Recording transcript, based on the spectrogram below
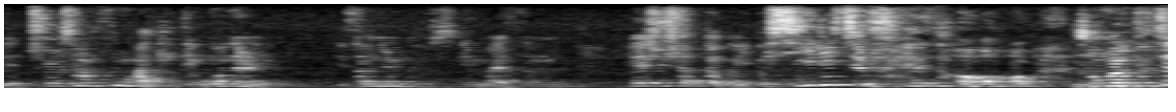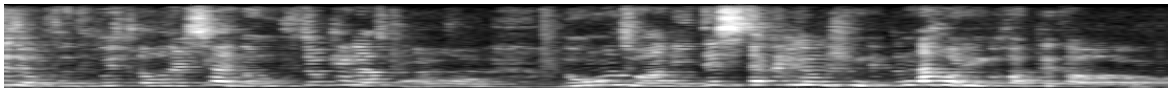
매출 상승 마케팅 오늘 이선영 교수님 말씀해 주셨던 거 이거 시리즈로 해서 정말 구체적으로 더 듣고 싶다 오늘 시간이 너무 부족해가지고 너무 좋아하는 이제 시작하려고 했는데 끝나버린 것 같아서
